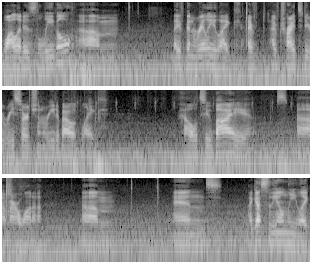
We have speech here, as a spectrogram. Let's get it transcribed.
while it is legal, um, they've been really like I've I've tried to do research and read about like how to buy uh, marijuana, um, and I guess the only like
